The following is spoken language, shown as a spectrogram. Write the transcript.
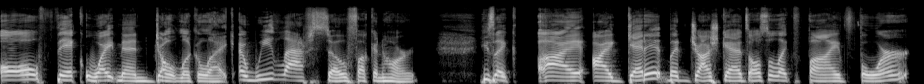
all thick white men don't look alike. And we laughed so fucking hard. He's like, I I get it, but Josh Gad's also like five four,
